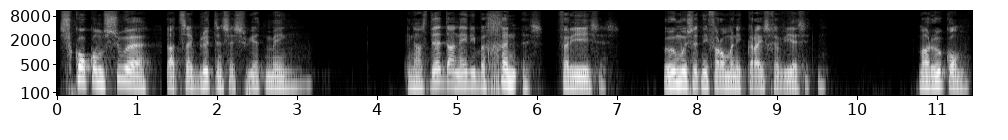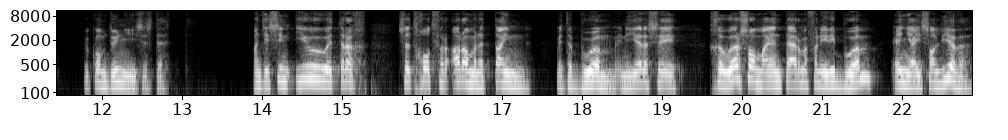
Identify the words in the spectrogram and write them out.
skok hom so dat sy bloed en sy sweet meng. En as dit dan net die begin is vir Jesus, Hoe moes dit nie vir hom aan die kruis gewees het nie? Maar hoekom? Hoekom doen Jesus dit? Want jy sien eeue terug sit God vir Adam in 'n tuin met 'n boom en die Here sê: "Gehoorsaam my in terme van hierdie boom en jy sal lewe.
